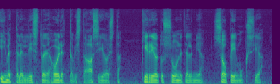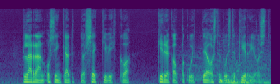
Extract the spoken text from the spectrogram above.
ihmettelen listoja hoidettavista asioista, kirjoitussuunnitelmia, sopimuksia, plärään osin käytettyä shekkivihkoa, kirjakauppakuitteja ostetuista kirjoista.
